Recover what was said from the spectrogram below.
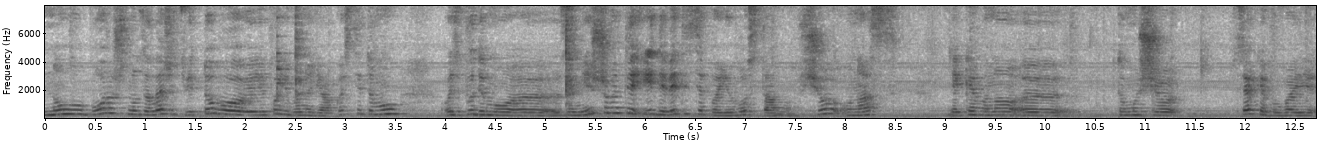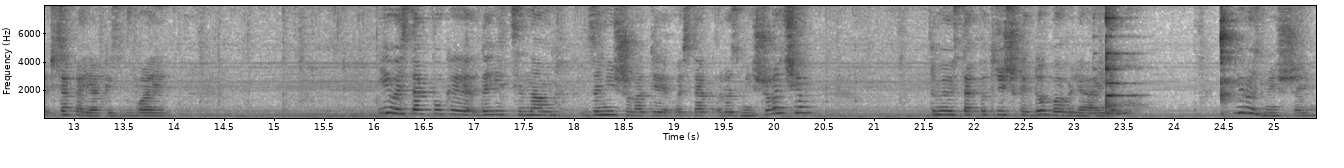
Ну, борошно залежить від того, якої воно якості. Тому ось будемо е, замішувати і дивитися по його стану, що у нас, яке воно, е, тому що всяке буває, всяка якість буває. І ось так, поки дається нам замішувати ось так розмішувачем, то ми ось так потрішки додаємо і розмішуємо.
